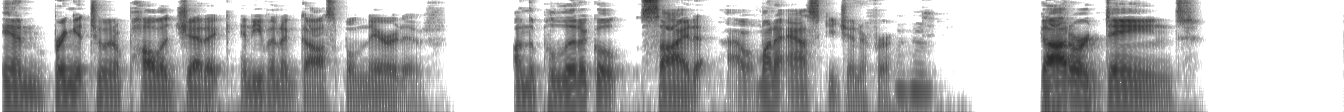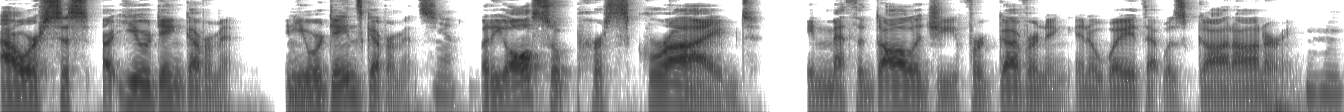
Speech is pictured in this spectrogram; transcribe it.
and bring it to an apologetic and even a gospel narrative? On the political side, I want to ask you, Jennifer. Mhm. God ordained our uh, He ordained government, and He Mhm. ordains governments. Yeah. But He also prescribed a methodology for governing in a way that was God honoring. Mhm.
